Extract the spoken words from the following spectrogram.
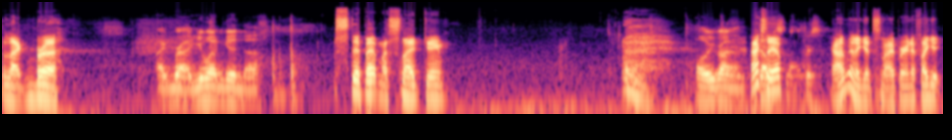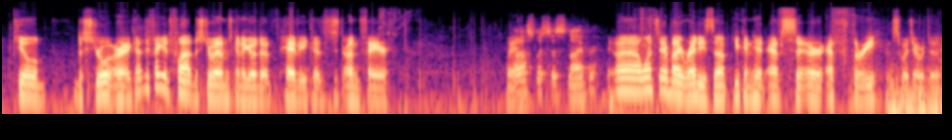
Like, bruh. Like, bruh, you wasn't good enough. Step at my snipe game. Oh, you running Actually, I'm- snipers? I'm gonna get sniper, and if I get killed, destroy, or if I get flat out destroyed, I'm just gonna go to heavy because it's just unfair. Why Wait. don't I switch to sniper? Uh, once everybody ready's up, you can hit F si- or F3 and switch over to it.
